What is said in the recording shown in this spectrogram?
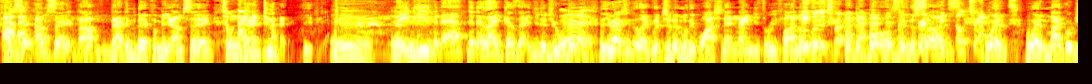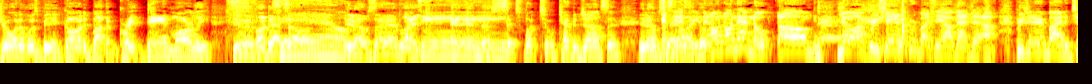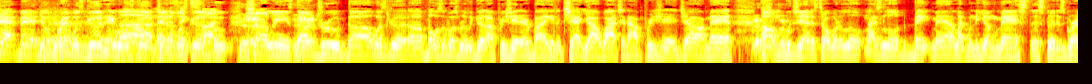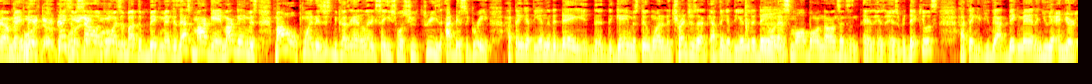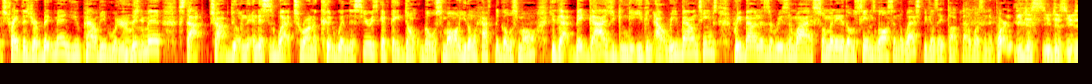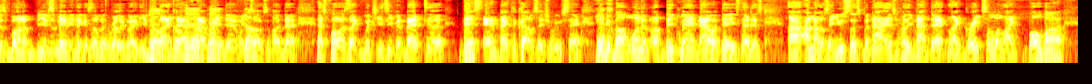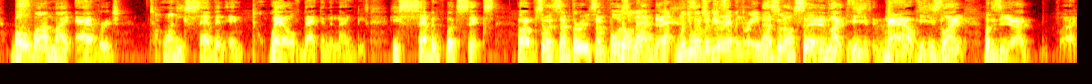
How I'm saying, bad? I'm saying uh, back in the day for me, I'm saying Till 92. That- Maybe even after that, like because that you did you did, you actually like legitimately watch that '93 finals with, a with the Bulls and the Trash. Suns So when when Michael Jordan was being guarded by the great Dan Majerle. You know about that Damn. time? You know what I'm saying? Like and, and the six foot two Kevin Johnson. You know what I'm And saying? that's like, on, on that note, um, yo, I appreciate everybody. See, how that, that uh, appreciate everybody in the chat, man. Yo, Brett was good. Haywood was Ah, good. man, Jenna this was good. fun. Boo. Yeah. Charlene, Star, Yeah. Drew, uh, was good. Uh, Boza was really good. I appreciate everybody in the chat. Y'all watching. I appreciate y'all, man. Um, we just had to start with a little nice little debate, man. I like when the young man st- stood his ground, man. Point, Make- make some solid points about the big man because that's my game. My game is my whole point is just because analytics say you're supposed to shoot threes. I disagree. I think at the end of the day, the, the game is still one in the trenches. I, I think at the end of the day, all Mm-hmm. that small ball nonsense is, is, is ridiculous. I think if you got big man and you and your strength is your big man, you pound people with Use the big them. man. Stop chop doing. And this is what Toronto could win this series if they don't go small. You don't have to go small. You got big guys. You can get you can out rebound teams. Rebound is the reason why so many of those teams lost in the West because they thought that wasn't important. You just, you just, you just brought up. You just made me think of something really quick. You just Go, like go, that, go, that right there when he talks about that. As far as like, which is even back to this and back to the conversation we were saying. Yes. Think about one of a big man nowadays that is. Uh, I'm not gonna say useless, but not is really not that like great. Someone like Boban. Boban might average 27 and 12 back in the 90s. He's seven foot six. Or so it's seven three, seven four, Don't something matter. like that. That- when you- once you get 7'3", 7'3", that's what I'm saying. Like he's now he's like what is he? Uh,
